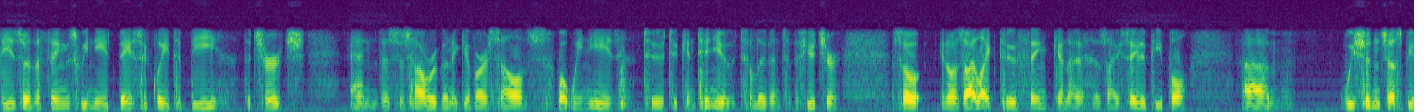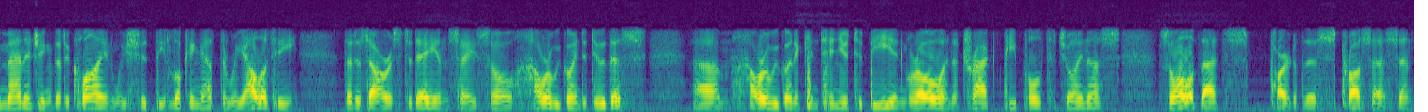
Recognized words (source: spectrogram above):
these are the things we need basically to be the church, and this is how we're going to give ourselves what we need to, to continue to live into the future. So, you know, as I like to think and I, as I say to people, um, we shouldn't just be managing the decline. We should be looking at the reality that is ours today and say, so how are we going to do this? Um, how are we going to continue to be and grow and attract people to join us? So all of that's part of this process. And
